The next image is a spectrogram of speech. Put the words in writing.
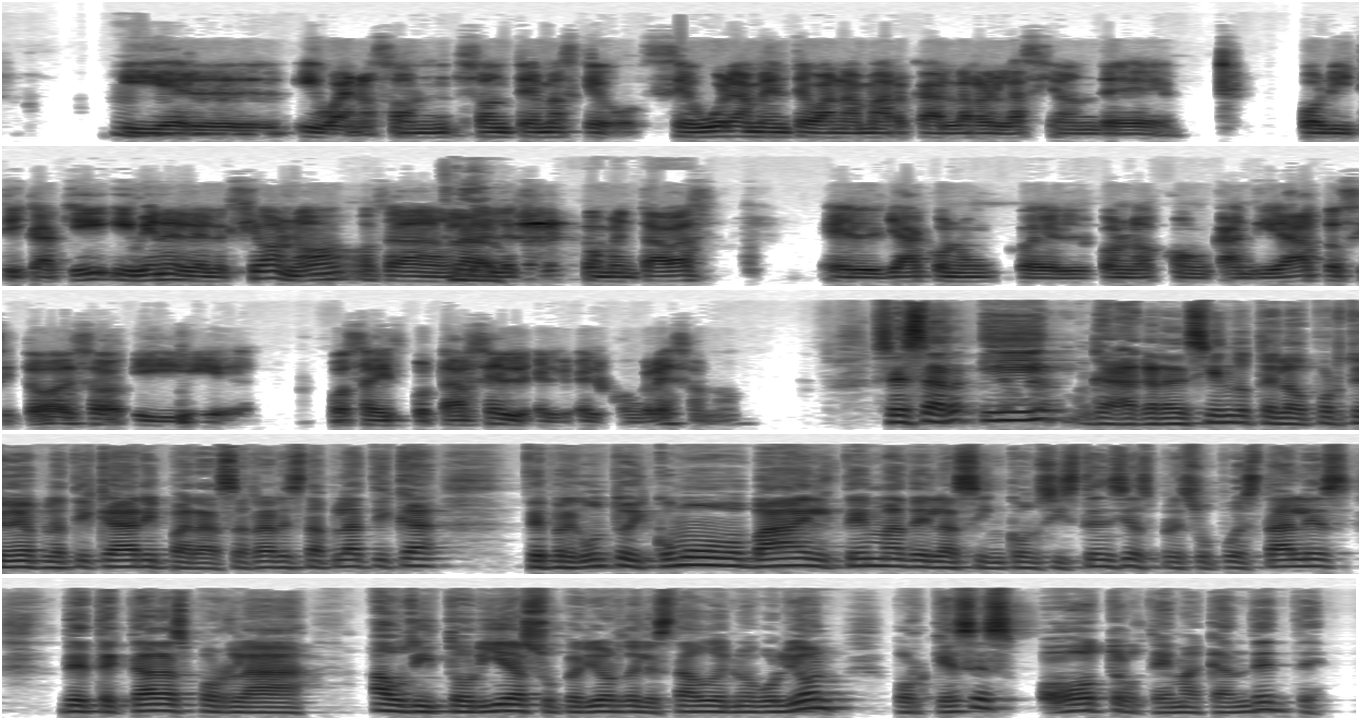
Y, el, y bueno, son, son temas que seguramente van a marcar la relación de política aquí. Y viene la elección, ¿no? O sea, la elección que comentabas, el, ya con, un, el, con, los, con candidatos y todo eso, y pues a disputarse el, el Congreso, ¿no? César, y agradeciéndote la oportunidad de platicar y para cerrar esta plática, Te pregunto, ¿y cómo va el tema de las inconsistencias presupuestales detectadas por la Auditoría Superior del Estado de Nuevo León? Porque ese es otro tema candente.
